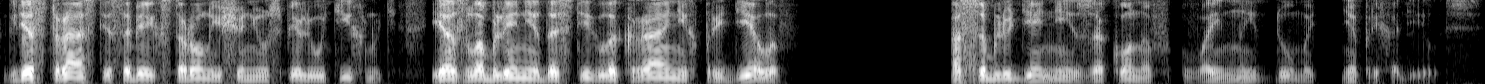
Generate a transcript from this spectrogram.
где страсти с обеих сторон еще не успели утихнуть, и озлобление достигло крайних пределов, о соблюдении законов войны думать не приходилось.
